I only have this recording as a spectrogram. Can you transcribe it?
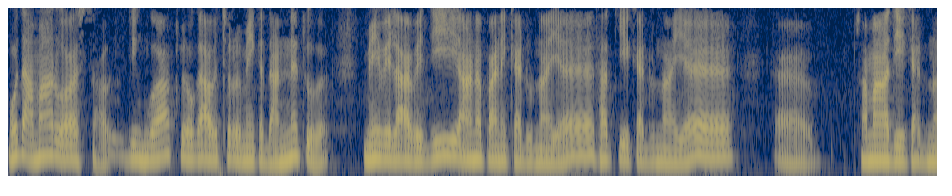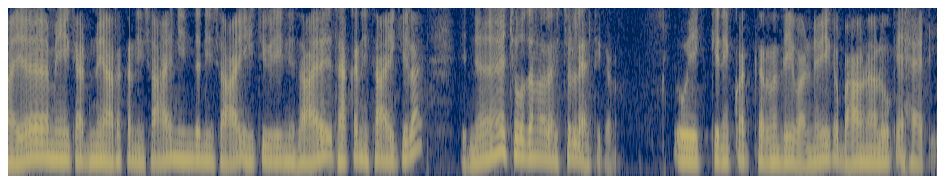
මොකද අමාරු අවස්ථාව. ඉතින් හුවක් යෝගාවචර මේක දන්නේ නැතුව මේ වෙලාවේදී ආනපාන කැඩුන අය, සතිය කැඩුන අය, සමාධිය කැඩුන අය මේ කැඩුනේ අරක නිසායි, නිින්ද නිසායි, හිතවිලි නිසායි, රක නිසායි කියලා එන චෝදන රැස්තල ඇති කරනවා. ඔය එක්කෙනෙක්වත් කරන දේවල් නෙවෙයි ඒක භාවනා ලෝකේ හැටි.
